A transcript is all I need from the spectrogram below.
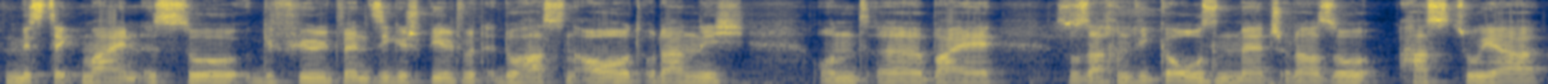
Mystic Mine ist so gefühlt, wenn sie gespielt wird, du hast ein Out oder nicht. Und äh, bei so Sachen wie Gozen Match oder so hast du ja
